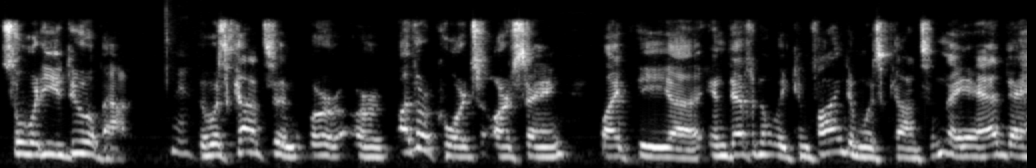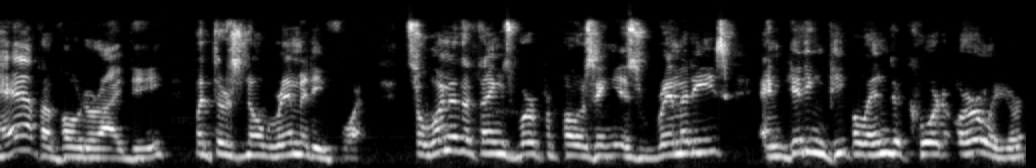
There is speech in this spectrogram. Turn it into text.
So what do you do about it? Yeah. The Wisconsin or, or other courts are saying, like the uh, indefinitely confined in Wisconsin, they had to have a voter ID, but there's no remedy for it. So one of the things we're proposing is remedies and getting people into court earlier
